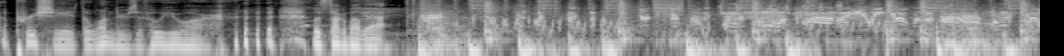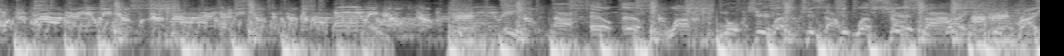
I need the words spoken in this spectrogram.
appreciate the wonders of who you are. Let's talk about that. South, west, south side, right, right,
